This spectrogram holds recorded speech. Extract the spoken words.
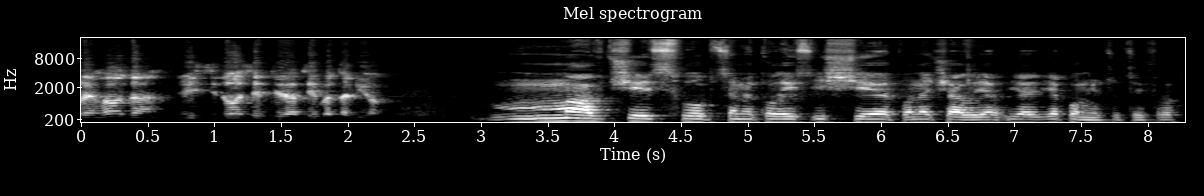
бригада, 229 батальйон. Мав честь з хлопцями колись іще поначалу, я, я, я пам'ятаю цю цифру.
